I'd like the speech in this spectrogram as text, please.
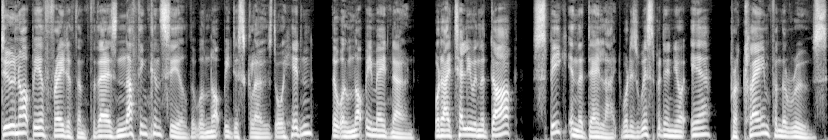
Do not be afraid of them, for there is nothing concealed that will not be disclosed, or hidden that will not be made known. What I tell you in the dark, speak in the daylight. What is whispered in your ear, proclaim from the roofs.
